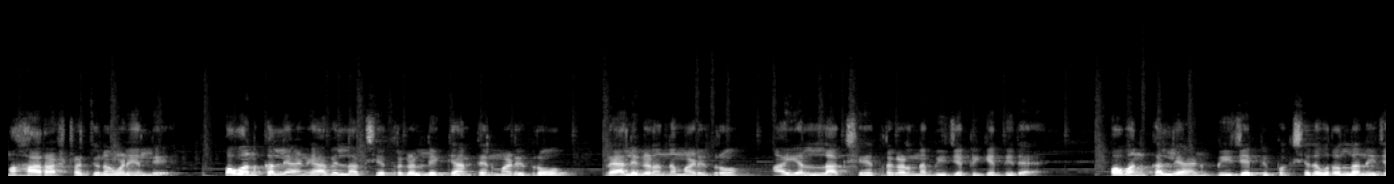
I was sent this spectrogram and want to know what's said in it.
ಮಹಾರಾಷ್ಟ್ರ ಚುನಾವಣೆಯಲ್ಲಿ. ಪವನ್ ಕಲ್ಯಾಣ್ ಯಾವೆಲ್ಲ ಕ್ಷೇತ್ರಗಳಲ್ಲಿ ಕ್ಯಾಂಪೇನ್ ಮಾಡಿದ್ರೋ, ರ್ಯಾಲಿಗಳನ್ನು ಮಾಡಿದ್ರು, ಆ ಎಲ್ಲ ಕ್ಷೇತ್ರಗಳನ್ನು ಬಿ ಜೆ ಪಿ ಗೆದ್ದಿದೆ. ಪವನ್ ಕಲ್ಯಾಣ್ ಬಿಜೆಪಿ ಪಕ್ಷದವರಲ್ಲ ನಿಜ.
